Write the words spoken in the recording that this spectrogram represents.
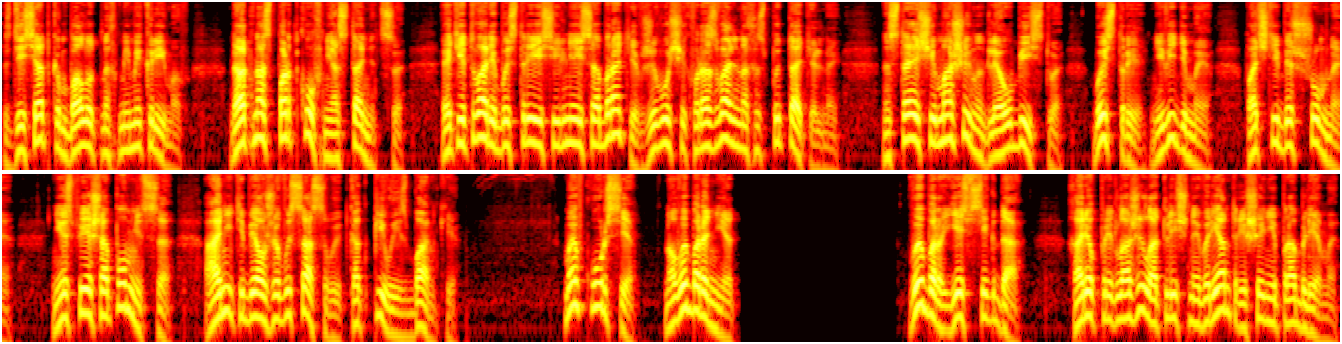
с десятком болотных мимикримов? Да от нас портков не останется. Эти твари быстрее и сильнее собратьев, живущих в развалинах испытательной. Настоящие машины для убийства. Быстрые, невидимые, почти бесшумные. Не успеешь опомниться, а они тебя уже высасывают, как пиво из банки. Мы в курсе, но выбора нет. Выбор есть всегда. Харек предложил отличный вариант решения проблемы.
